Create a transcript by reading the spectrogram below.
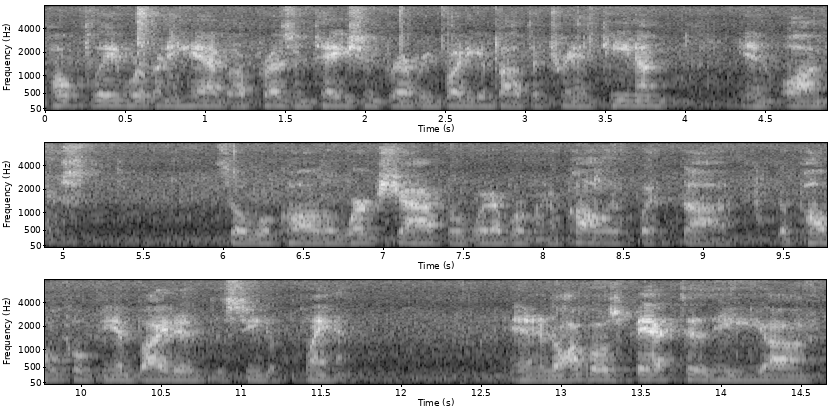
hopefully we're going to have a presentation for everybody about the Trantina in August. So we'll call it a workshop or whatever we're going to call it, but uh, the public will be invited to see the plan. And it all goes back to the uh,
